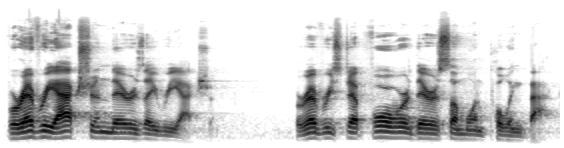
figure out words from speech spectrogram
For every action, there is a reaction. For every step forward, there is someone pulling back.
